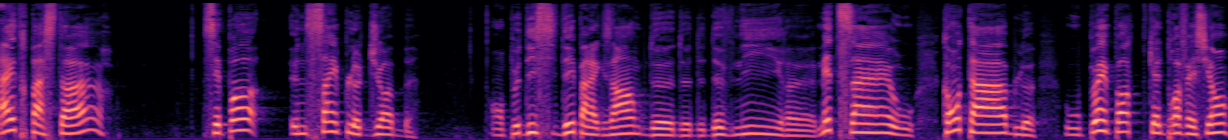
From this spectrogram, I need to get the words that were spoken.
Être pasteur, ce n'est pas une simple job. On peut décider, par exemple, de, devenir euh, médecin ou comptable ou peu importe quelle profession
